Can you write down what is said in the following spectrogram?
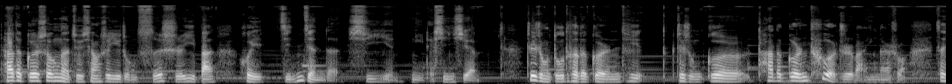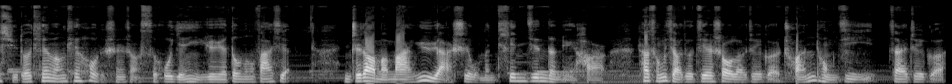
他的歌声呢就像是一种磁石一般，会紧紧地吸引你的心弦。这种独特的个人特，这种个他的个人特质吧，应该说在许多天王天后的身上，似乎隐隐约约都能发现。你知道吗？马玉啊，是我们天津的女孩，她从小就接受了这个传统技艺，在这个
